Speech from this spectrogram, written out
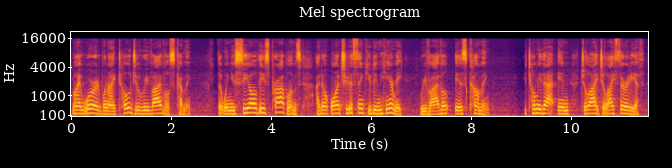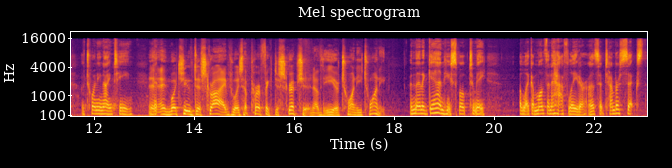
my word when I told you revival's coming. That when you see all these problems, I don't want you to think you didn't hear me. Revival is coming. He told me that in July, July 30th of 2019. And, and, what you've described was a perfect description of the year 2020. And then again, he spoke to me uh, like a month and a half later on September 6th.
